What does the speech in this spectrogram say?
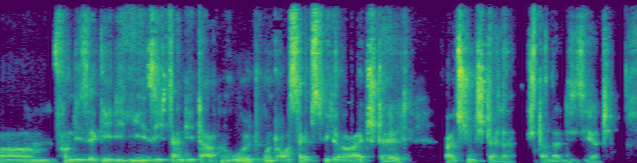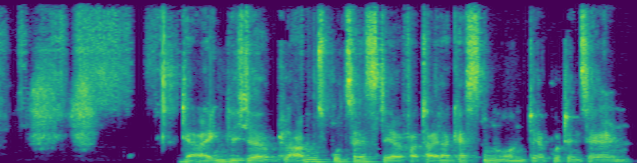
ähm, von dieser GDI sich dann die Daten holt und auch selbst wieder bereitstellt als Schnittstelle standardisiert. Der eigentliche Planungsprozess der Verteilerkästen und der potenziellen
